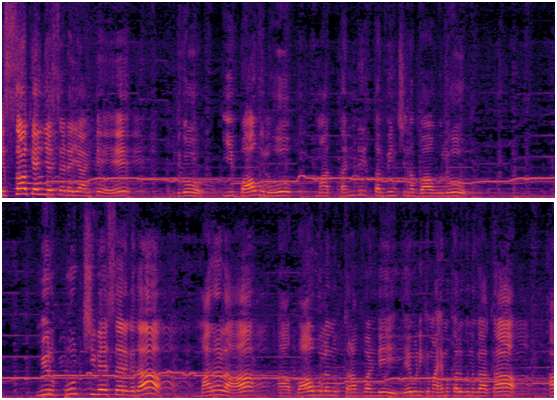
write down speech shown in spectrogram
ఇస్సాక్ ఏం చేశాడయ్యా అంటే ఇదిగో ఈ బావులు మా తండ్రి తవ్వించిన బావులు. మీరు పూడ్చి వేశారు కదా మరలా ఆ బావులను త్రవ్వండి. దేవునికి మహిమ కలుగునుగాక. ఆ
